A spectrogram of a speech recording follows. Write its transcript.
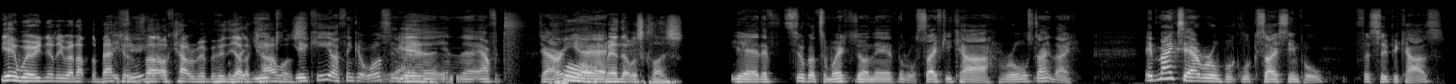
Yeah, where he nearly ran up the back Issue? of, uh, I can't remember who the Was other car Yuki, was. Yuki, I think it was in Yeah. the in the Alpha Tauri. Oh, yeah, man, that was close. Yeah, they've still got some work to do on their little safety car rules, don't they? It makes our rule book look so simple for supercars,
